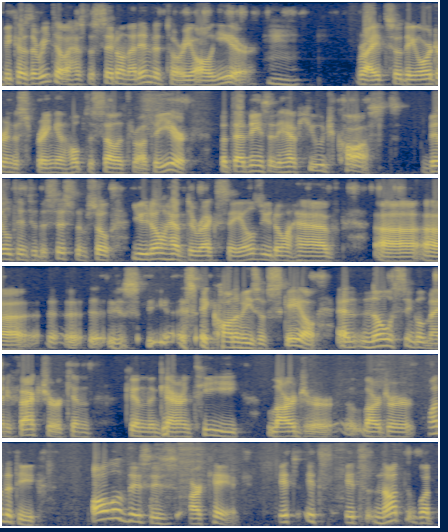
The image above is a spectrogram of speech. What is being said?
Because the retailer has to sit on that inventory all year, mm. right? So they order in the spring and hope to sell it throughout the year. But that means that they have huge costs built into the system. So you don't have direct sales, you don't have uh, uh, uh, economies of scale, and no single manufacturer can can guarantee larger larger quantity. All of this is archaic. It's it's it's not what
